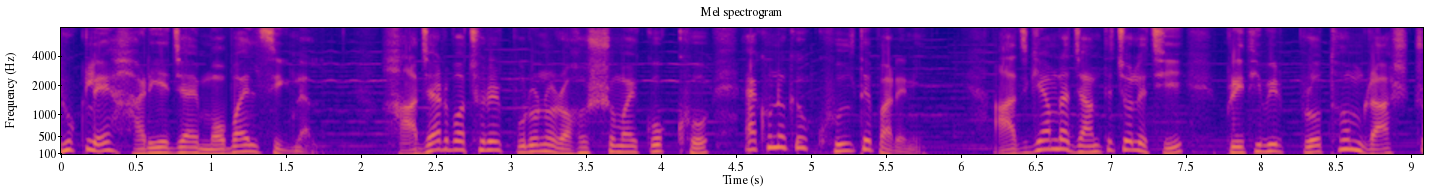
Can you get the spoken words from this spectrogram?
ঢুকলে হারিয়ে যায় মোবাইল সিগন্যাল। হাজার বছরের পুরনো রহস্যময় কক্ষ এখনও কেউ খুলতে পারেনি। আজকে আমরা জানতে চলেছি, পৃথিবীর প্রথম রাষ্ট্র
